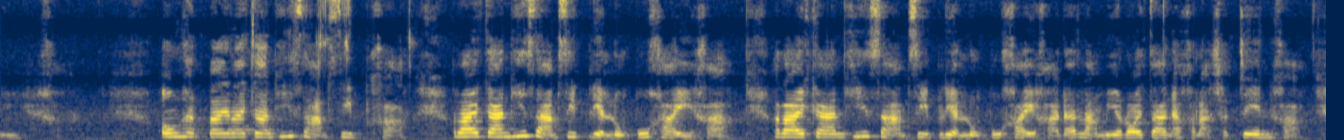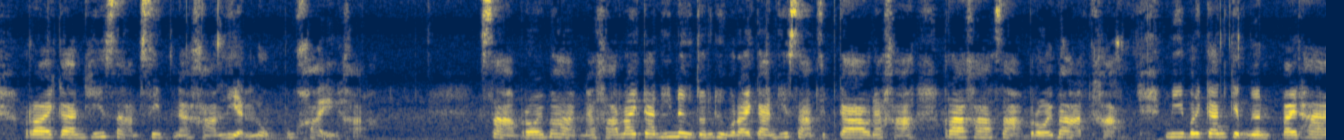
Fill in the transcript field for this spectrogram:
นี่ค่ะ องค์ถัดไปรายการที่ 30 ค่ะ รายการที่ 30 เหรียญหลวงปู่ไข่ค่ะ รายการที่ 30 เหรียญหลวงปู่ไข่ค่ะ ด้านหลังมีรอยจานอักขระชัดเจนค่ะ รายการที่ 30 นะคะ เหรียญหลวงปู่ไข่ค่ะ 300 บาทนะคะ รายการที่ 1 จนถึงรายการที่ 39 นะคะ ราคา 300 บาทค่ะ มีบริการเก็บเงินปลายทาง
